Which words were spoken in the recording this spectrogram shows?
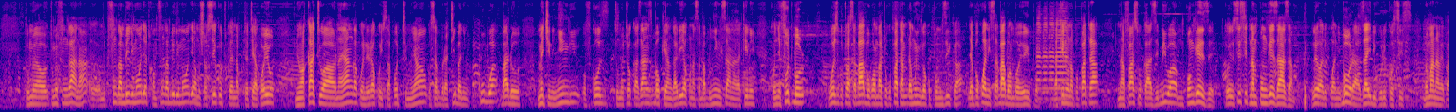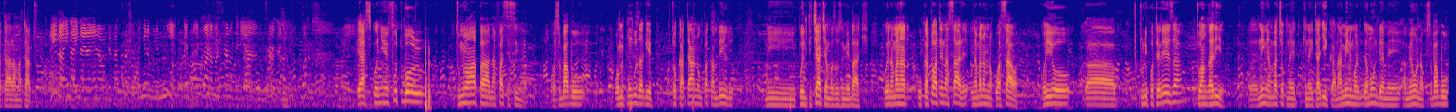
tume, tumefungana eh, wametufunga mbili moja tukamfunga mbili moja, mwisho wa siku tukaenda kutetea. Kwa hiyo ni wakati wa wanayanga kuendelea kuisupport timu yao, kwa sababu ratiba ni kubwa, bado mechi ni nyingi. Of course tumetoka Zanzibar, ukiangalia kuna sababu nyingi sana, lakini kwenye football huwezi kutoa sababu kwamba tukupata muda mwingi wa kupumzika, japokuwa ni sababu ambayo ipo, lakini unapopata nafasi ukaadhibiwa, mpongeze. Kwa hiyo sisi tunampongeza Azam, leo alikuwa ni bora zaidi kuliko sisi, ndio maana amepata alama tatu. Ina ina ina ina- inaongeza pressure pengine kwenye. Pep alikuwa alama tano dhidi ya Mtani lakini ilikuwa. Yes, kwenye football tumewapa nafasi Simba kwa sababu wamepunguza gap kutoka tano mpaka mbili, ni pointi chache ambazo zimebaki. Kwa hiyo ina maana ukatoa tena sare, ina maana mnakuwa sawa. Kwa hiyo uh, tulipoteleza tuangalie eh, nini ambacho kina- kinahitajika. Naamini mwalimu Gamonde ame, ameona kwa sababu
